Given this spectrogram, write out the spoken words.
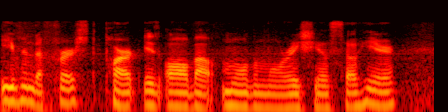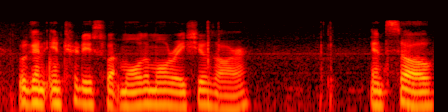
even the first part is all about mole to mole ratios. So here we're going to introduce what mole to mole ratios are and so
